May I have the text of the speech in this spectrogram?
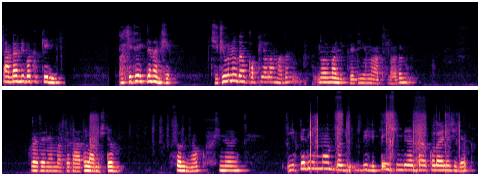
Tamam ben bir bakıp geleyim. Pakete eklememişim. Çünkü bunu ben kopyalamadım. Normal yüklediğimi hatırladım. Zaten en başta da hatırlamıştım. Sorun yok. Şimdi yüklediğim modla birlikte işim biraz daha kolaylaşacak.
